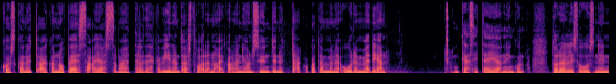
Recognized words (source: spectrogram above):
koska nyt aika nopeassa ajassa, mä ajattelen, että ehkä 15 vuoden aikana, niin on syntynyt tämä koko tämmöinen uuden median käsite ja niin kuin todellisuus, niin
